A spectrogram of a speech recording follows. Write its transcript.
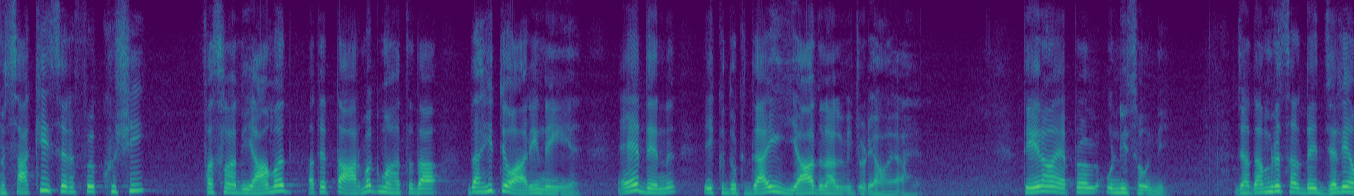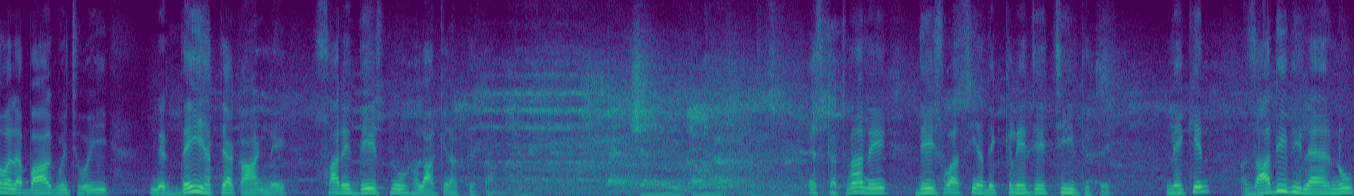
ਵਿਸਾਖੀ ਸਿਰਫ ਖੁਸ਼ੀ, ਫਸਲਾਂ ਦੀ ਆਮਦ ਅਤੇ ਧਾਰਮਿਕ ਮਹੱਤਤਾ ਦਾ ਹੀ ਤਿਉਹਾਰ ਹੀ ਨਹੀਂ ਹੈ। ਇਹ ਦਿਨ ਇੱਕ ਦੁਖਦਾਈ ਯਾਦ ਨਾਲ ਵੀ ਜੁੜਿਆ ਹੋਇਆ ਹੈ। 13 ਅਪ੍ਰੈਲ 1919 ਜਦ ਅੰਮ੍ਰਿਤਸਰ ਦੇ ਜਲਿਆਂਵਾਲਾ ਬਾਗ ਵਿੱਚ ਹੋਈ ਨਿਰਦਈ ਹੱਤਿਆਕਾਂਡ ਨੇ ਸਾਰੇ ਦੇਸ਼ ਨੂੰ ਹਿਲਾ ਕੇ ਰੱਖ ਦਿੱਤਾ। ਇਸ ਘਟਨਾ ਨੇ ਦੇਸ਼ ਵਾਸੀਆਂ ਦੇ ਕਲੇਜੇ ਚੀਰ ਦਿੱਤੇ। ਲੇਕਿਨ ਆਜ਼ਾਦੀ ਦੀ ਲਹਿਰ ਨੂੰ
